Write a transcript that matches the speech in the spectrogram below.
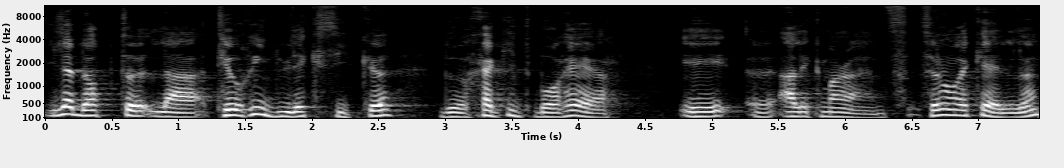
il, adopte la théorie du lexique de Hagit Borer et euh, Alec Marantz, selon laquelle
